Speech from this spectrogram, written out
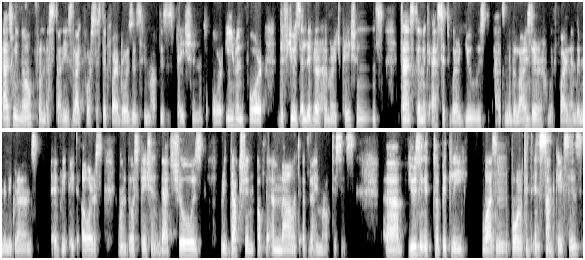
as we know from the studies, like for cystic fibrosis, hemoptysis patients, or even for diffuse alveolar hemorrhage patients, tranexamic acid were used as nebulizer with 500 milligrams every eight hours on those patients that shows reduction of the amount of the hemoptysis. Um, using it topically was reported in some cases,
